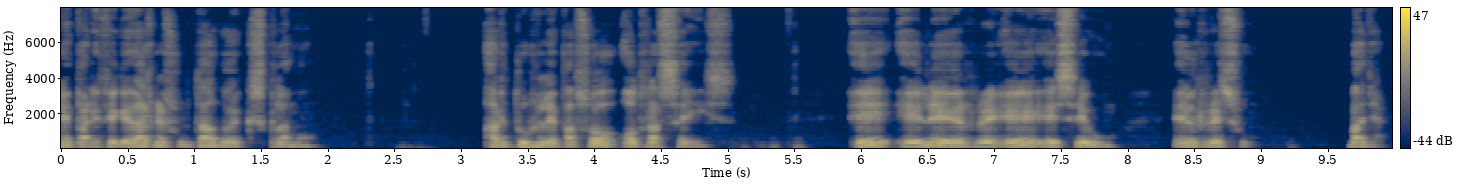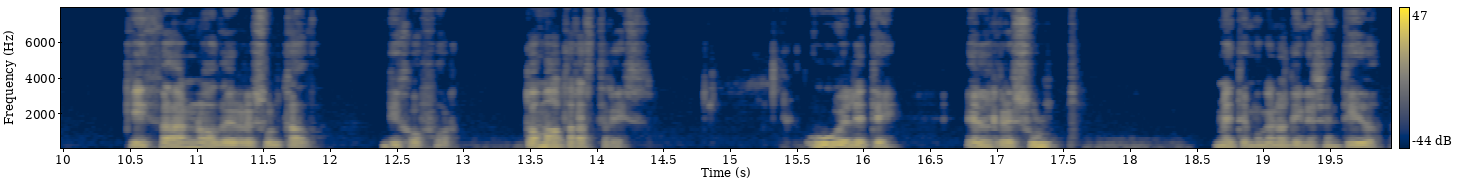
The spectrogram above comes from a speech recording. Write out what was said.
Me parece que da resultado, exclamó. Arthur le pasó otras seis. E, L, R, E, S, U. El resu. Vaya, quizá no dé resultado dijo Ford. Toma otras tres. ULT. El result. Me temo que no tiene sentido.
